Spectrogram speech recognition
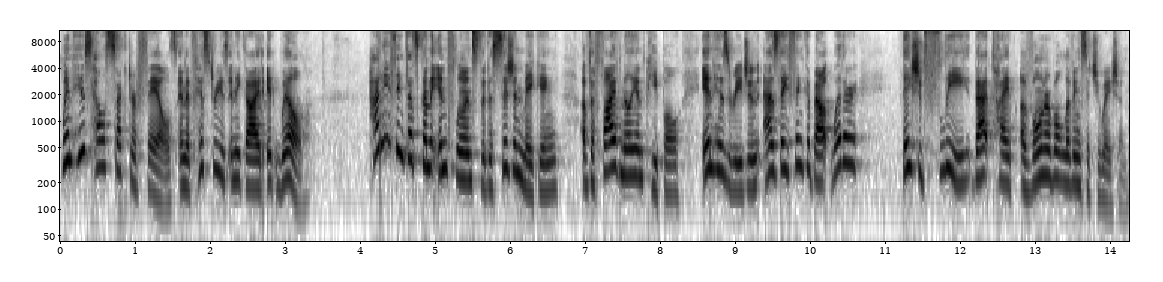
When his health sector fails, and if history is any guide, it will, how do you think that's going to influence the decision making of the 5 million people in his region as they think about whether they should flee that type of vulnerable living situation.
